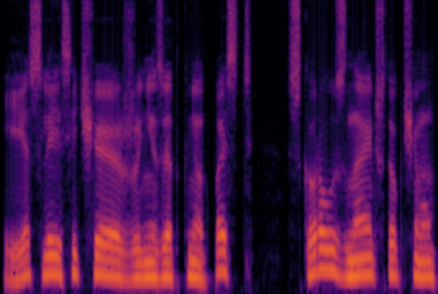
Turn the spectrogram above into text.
если сейчас же не заткнет пасть, скоро узнает, что к чему.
